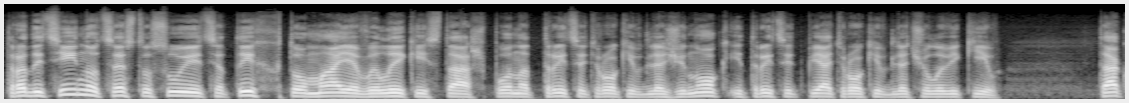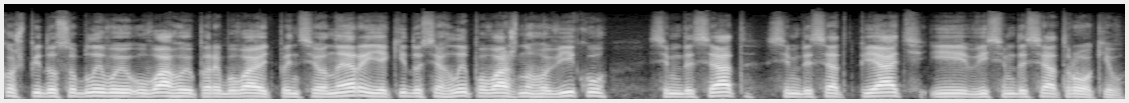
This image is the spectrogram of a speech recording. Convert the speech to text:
Традиційно це стосується тих, хто має великий стаж понад 30 років для жінок і 35 років для чоловіків. Також під особливою увагою перебувають пенсіонери, які досягли поважного віку 70, 75 і 80 років.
